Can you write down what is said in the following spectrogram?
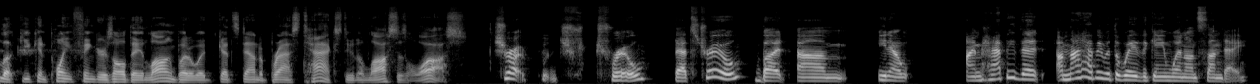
look, you can point fingers all day long, but it gets down to brass tacks, dude, a loss is a loss. Sure, true. That's true, but um, you know, I'm happy that I'm not happy with the way the game went on Sunday.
